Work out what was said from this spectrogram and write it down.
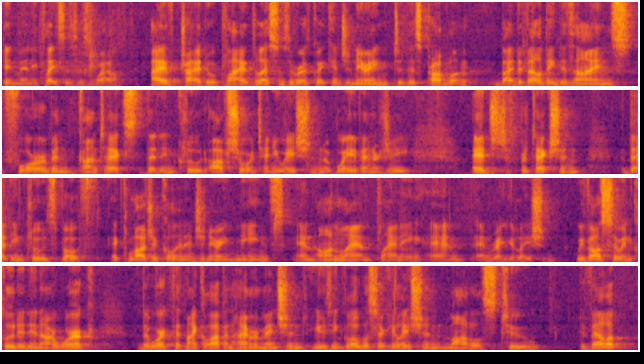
in many places as well. I've tried to apply the lessons of earthquake engineering to this problem by developing designs for urban contexts that include offshore attenuation of wave energy, edge protection that includes both ecological and engineering means, and on-land planning and, and regulation. We've also included in our work the work that Michael Oppenheimer mentioned using global circulation models to develop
